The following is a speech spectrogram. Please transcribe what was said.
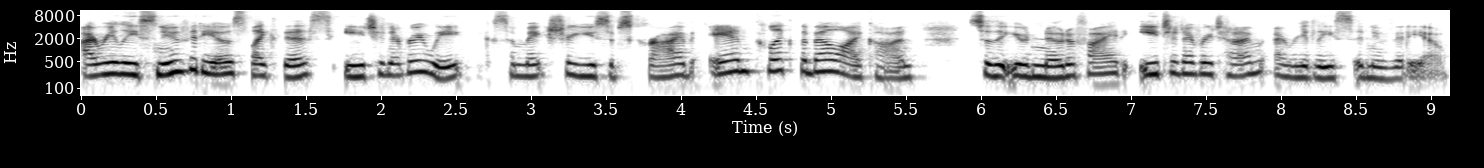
I release new videos like this each and every week, so make sure you subscribe and click the bell icon so that you're notified each and every time I release a new video.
